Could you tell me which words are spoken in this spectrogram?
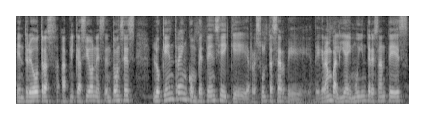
entre otras aplicaciones. Entonces, lo que entra en competencia y que resulta ser de, de gran valía y muy interesante es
